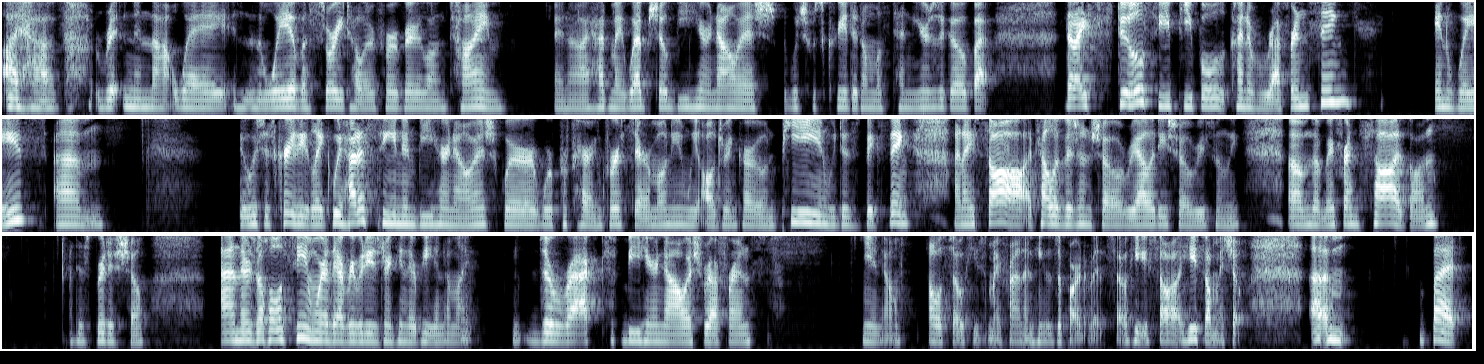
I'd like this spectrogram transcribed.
I have written in that way, in the way of a storyteller for a very long time and I had my web show Be Here Nowish, which was created almost 10 years ago, but that I still see people kind of referencing in ways. Um, was just crazy. Like we had a scene in Be Here Nowish where we're preparing for a ceremony and we all drink our own pee and we do this big thing. And I saw a television show, a reality show recently, um, that my friend Saw is on, this British show. And there's a whole scene where everybody's drinking their pee. And I'm like, direct be here nowish reference you know also he's my friend and he was a part of it so he saw he saw my show um but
